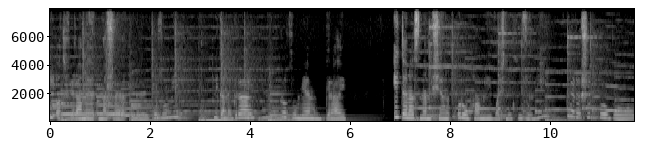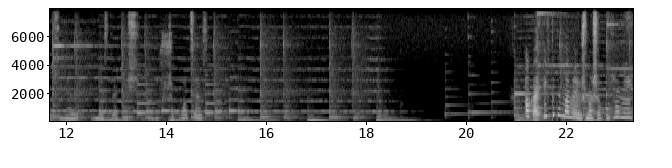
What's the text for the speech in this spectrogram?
i otwieramy nasze y. Klikamy graj, rozumiem, graj. I teraz nam się uruchomi właśnie Huzumi. W szybko, bo nie jest to jakiś dłuższy proces. Ok, i wtedy mamy już nasze Huzumi.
